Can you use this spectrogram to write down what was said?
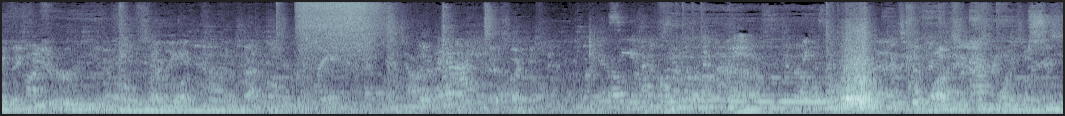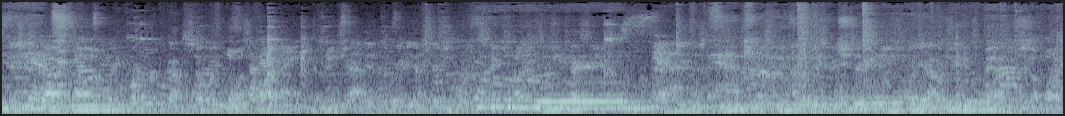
when they need her, you know, it's like, well, back. It's like, oh. Once at this point, so she's got, Lewy's body dementia. At the same time, so she has these. She gets mad, she's not like.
